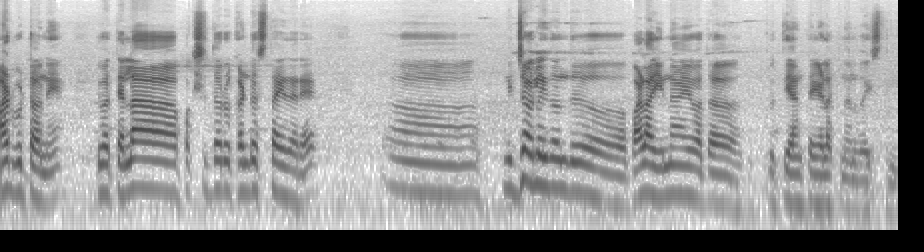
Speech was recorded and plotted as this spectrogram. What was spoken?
ಮಾಡಿಬಿಟ್ಟವನೇ. ಇವತ್ತೆಲ್ಲ ಪಕ್ಷದವರು ಖಂಡಿಸ್ತಾ ಇದ್ದಾರೆ ನಿಜವಾಗ್ಲೂ ಇದೊಂದು ಭಾಳ ಹೀನಾಯವಾದ ಕೃತ್ಯ ಅಂತ ಹೇಳಕ್ಕೆ ನಾನು ಬಯಸ್ತೀನಿ.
